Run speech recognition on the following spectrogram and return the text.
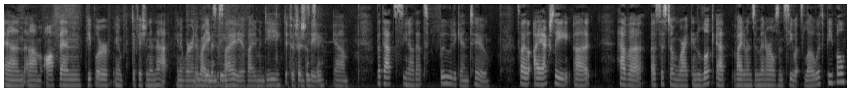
And um, often people are you know, deficient in that. You know, we're in a Vitamin big D. society of vitamin D deficiency. Deficiency. Yeah. But that's, you know, that's food again, too. So I, I actually uh, have a, a system where I can look at vitamins and minerals and see what's low with people,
